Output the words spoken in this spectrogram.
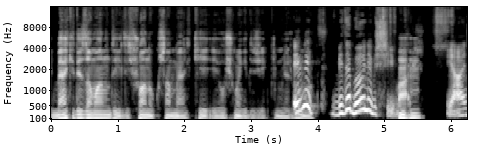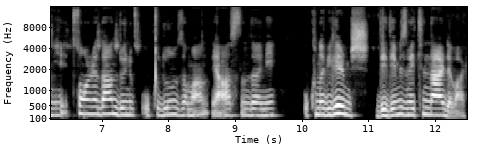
Belki de zamanı değildi. Şu an okusam belki hoşuma gidecek bilmiyorum Evet ama. bir de böyle bir şey var. Yani sonradan dönüp okuduğun zaman ya aslında hani okunabilirmiş dediğimiz metinler de var.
